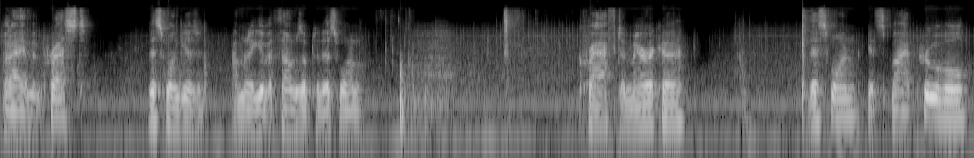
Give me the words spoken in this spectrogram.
But I am impressed. This one gives I'm going to give a thumbs up to this one. Kraft America. This one gets my approval.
